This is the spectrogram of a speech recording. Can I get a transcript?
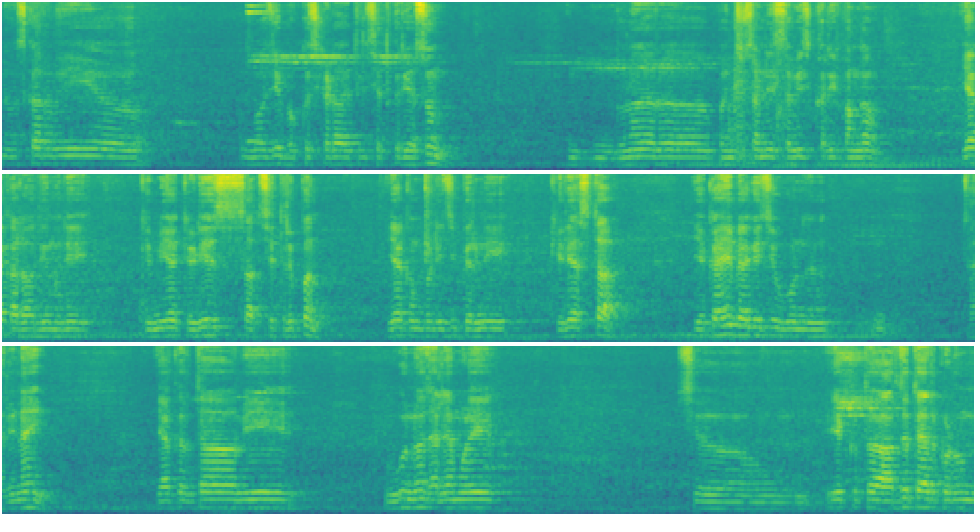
नमस्कार मी अ, मौजे भक्कसखेडा येथील शेतकरी असून दोन हजार पंचवीस आणि सव्वीस खरीप हंगाम या कालावधीमध्ये किमिया के डी एस सातशे त्रेपन्न या कंपनीची पेरणी केली असता एकाही बॅगेची उगवण झाली नाही. याकरता मी उगवण न झाल्यामुळे श- एक तर अर्ज तयार करून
